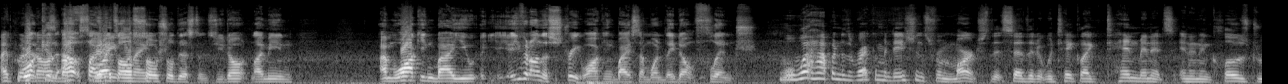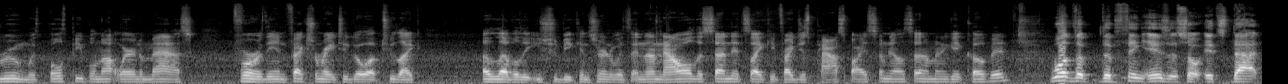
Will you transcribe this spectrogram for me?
I put Well, it on because outside right it's all when I- social distance. You don't. I mean, I'm walking by you, even on the street, walking by someone, they don't flinch. Well, what happened to the recommendations from March that said that it would take like 10 minutes in an enclosed room with both people not wearing a mask for the infection rate to go up to like a level that you should be concerned with? And then now all of a sudden it's like if I just pass by somebody, all of a sudden I'm going to get COVID? Well, the the thing is, is so it's that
